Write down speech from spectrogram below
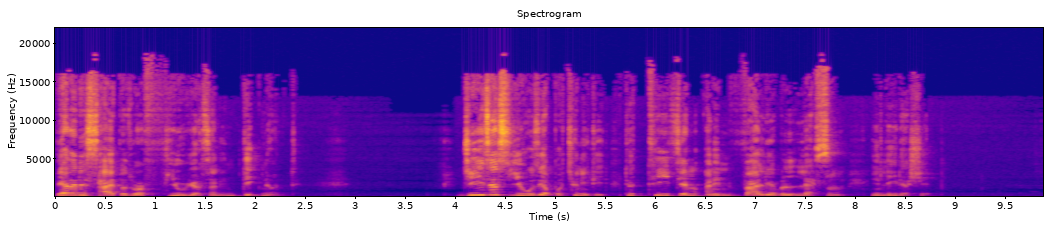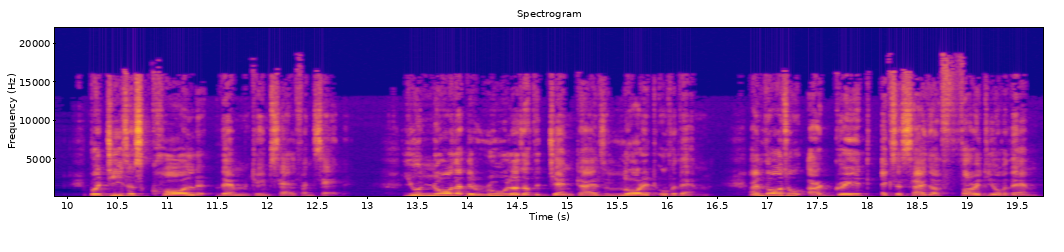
The other disciples were furious and indignant. Jesus used the opportunity to teach them an invaluable lesson in leadership. But Jesus called them to himself and said, You know that the rulers of the Gentiles lord it over them, and those who are great exercise authority over them.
